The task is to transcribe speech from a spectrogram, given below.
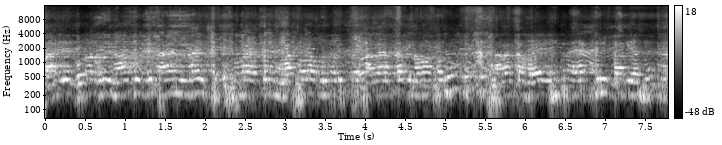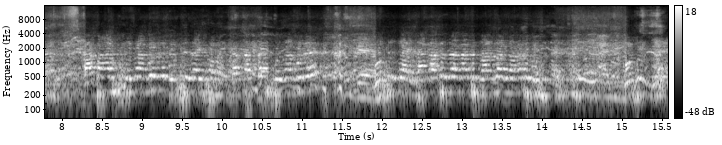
বাইরে ঘোরাঘুরি না করলে টাইম নাই একদম মাথা মোটামুটি সাড়ে আটটাতে নামাজ হবে। সাড়ে আটটা হয়ে গেছে, প্রায় এক মিনিট বাকি আছে। কাতার সোজা বসে যায় সবাই। কাতারটা সোজা করে। জায়গাতে জায়গাতে যার জায়গাতে বসে যায়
